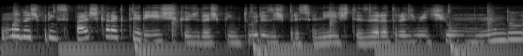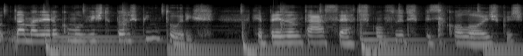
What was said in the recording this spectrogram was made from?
Uma das principais características das pinturas expressionistas era transmitir o um mundo da maneira como visto pelos pintores, representar certos conflitos psicológicos,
